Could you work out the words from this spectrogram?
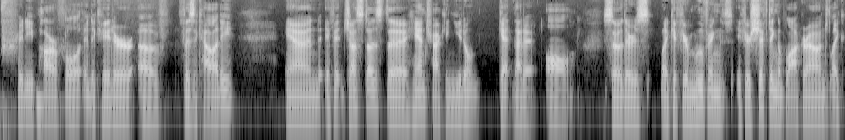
pretty powerful indicator of physicality. And if it just does the hand tracking, you don't get that at all. So there's like if you're moving, if you're shifting a block around, like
